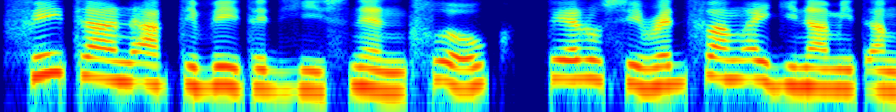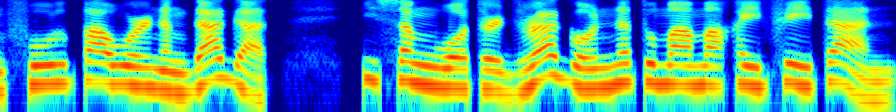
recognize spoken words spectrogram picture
Phaeton activated his Nen Cloak, pero si Redfang ay ginamit ang full power ng dagat, isang water dragon na tumama kay Phaeton.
